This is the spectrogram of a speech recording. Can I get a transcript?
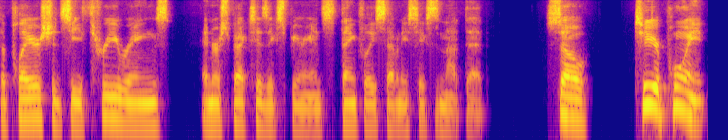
The players should see three rings and respect his experience. Thankfully, 76 is not dead. So, to your point,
